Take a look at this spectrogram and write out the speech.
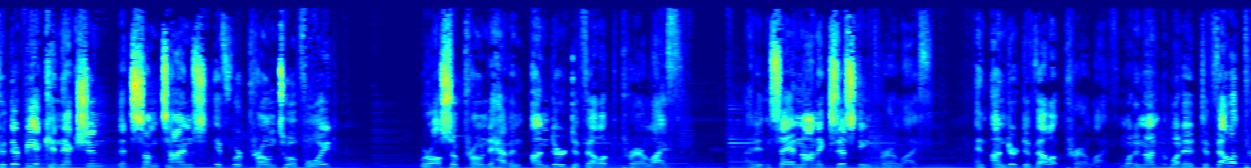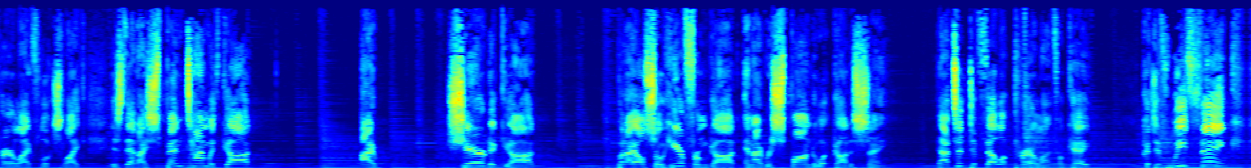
Could there be a connection that sometimes, if we're prone to avoid, we're also prone to have an underdeveloped prayer life? I didn't say a non existing prayer life, an underdeveloped prayer life. And what, an un, what a developed prayer life looks like is that I spend time with God, I share to God, but I also hear from God and I respond to what God is saying. That's a developed prayer life, okay? Because if we think,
